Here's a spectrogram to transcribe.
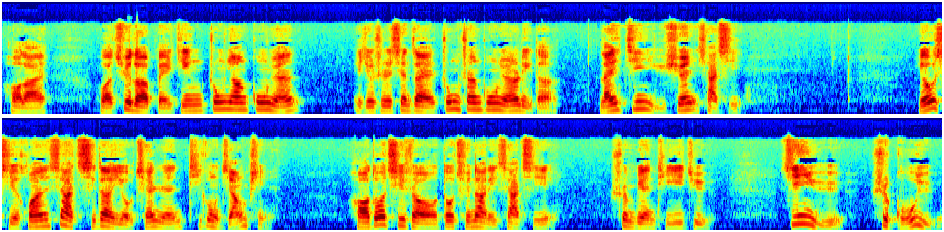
后来，我去了北京中央公园，也就是现在中山公园里的来金雨轩下棋。有喜欢下棋的有钱人提供奖品，好多棋手都去那里下棋。顺便提一句，金雨是古语，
